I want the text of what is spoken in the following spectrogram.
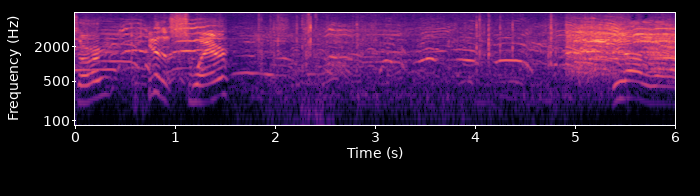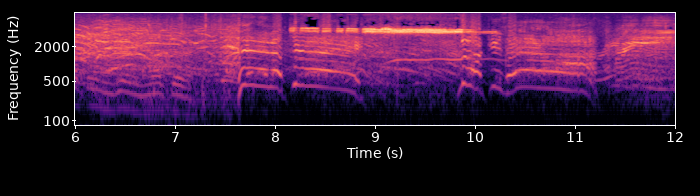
sir. He doesn't swear. Dude, I'll run up and get him right there. Hit him again! Knock his head off! Brady,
